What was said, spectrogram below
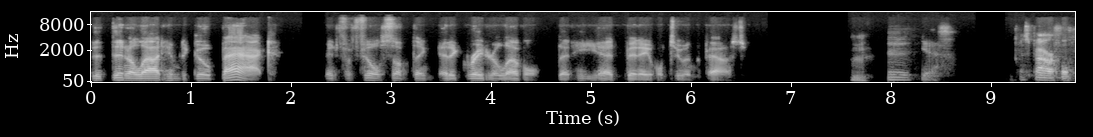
that then allowed him to go back and fulfill something at a greater level than he had been able to in the past. Yes. That's powerful.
